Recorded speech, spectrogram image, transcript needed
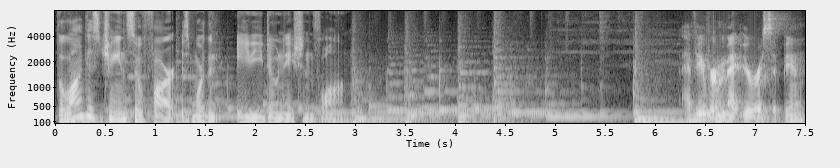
The longest chain so far is more than 80 donations long. Have you ever met your recipient?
